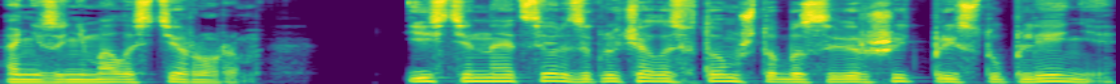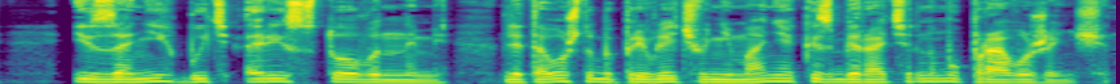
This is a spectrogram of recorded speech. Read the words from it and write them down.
а не занималась террором. Истинная цель заключалась в том, чтобы совершить преступление и за них быть арестованными, для того, чтобы привлечь внимание к избирательному праву женщин.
